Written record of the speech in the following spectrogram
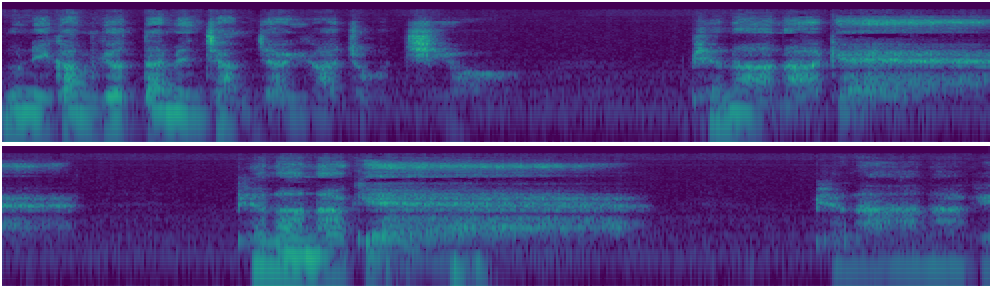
눈이 감겼다면 잠자기가 좋지요. 편안하게, 편안하게, 편안하게.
